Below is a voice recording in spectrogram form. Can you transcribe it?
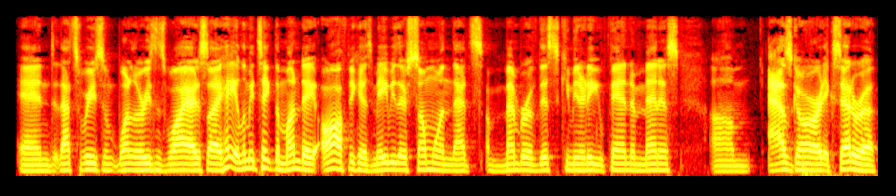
And that's the reason one of the reasons why I decided, hey, let me take the Monday off because maybe there's someone that's a member of this community, fandom menace, um, Asgard, etc.,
